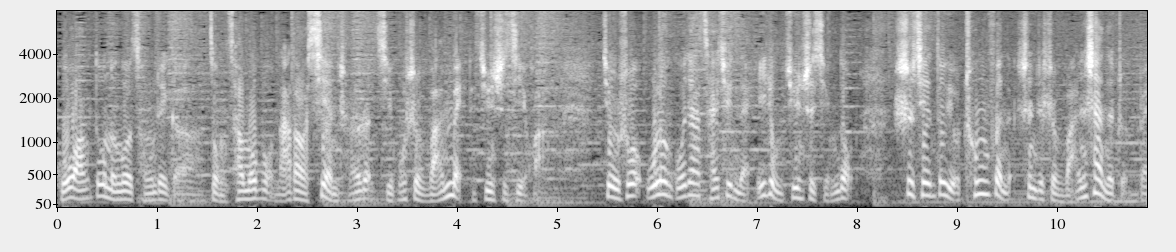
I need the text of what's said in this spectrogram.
国王都能够从这个总参谋部拿到现成的几乎是完美的军事计划。就是说，无论国家采取哪一种军事行动，事先都有充分的甚至是完善的准备。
